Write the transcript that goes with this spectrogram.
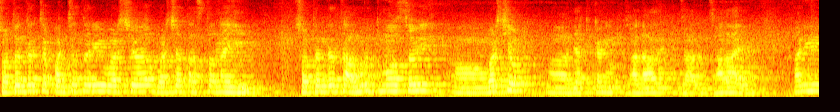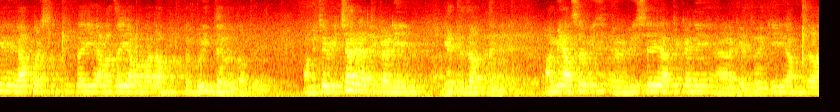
स्वातंत्र्याच्या पंच्याहत्तरी वर्ष वर्षात असतानाही स्वातंत्र्याचा अमृत महोत्सवी वर्ष या ठिकाणी झाला झाला झाला आहे. आणि या परिस्थितीतही आजही आम्हाला फक्त गृहीत धरलं जात आहे आमचे विचार या ठिकाणी घेतले जात नाही आम्ही असा विष विषय या ठिकाणी घेतो घेतोय की आमच्या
